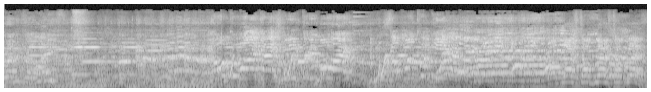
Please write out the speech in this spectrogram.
Run for life. Oh, come on, guys. We need three more. Someone come here. Top left, top left, top left.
